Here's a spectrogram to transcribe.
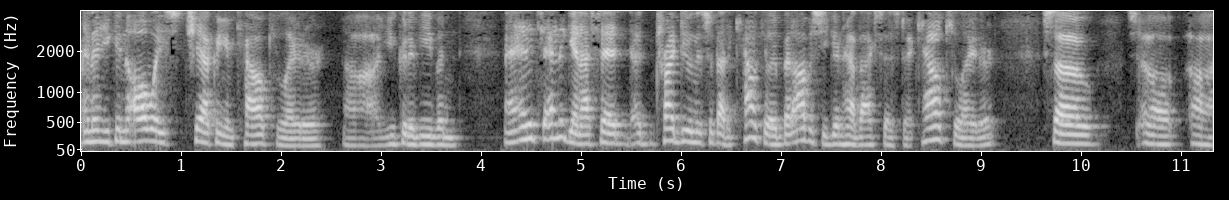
and then you can always check on your calculator. Uh, you could have even, and it's, and again, I said, I tried doing this without a calculator, but obviously you're going to have access to a calculator. So, uh, uh,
